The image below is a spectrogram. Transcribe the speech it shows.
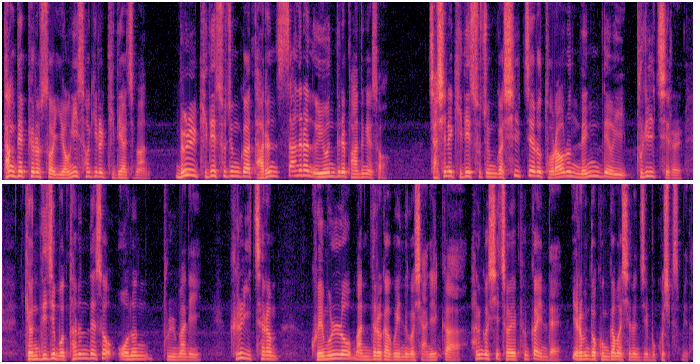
당대표로서 영이 서기를 기대하지만 늘 기대 수준과 다른 싸늘한 의원들의 반응에서 자신의 기대 수준과 실제로 돌아오는 냉대의 불일치를 견디지 못하는 데서 오는 불만이 그를 이처럼 괴물로 만들어가고 있는 것이 아닐까 하는 것이 저의 평가인데 여러분도 공감하시는지 묻고 싶습니다.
